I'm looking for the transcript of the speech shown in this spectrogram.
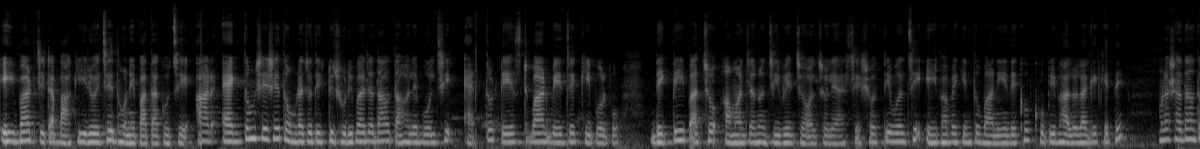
এইবার যেটা বাকি রয়েছে, ধনে পাতা কুচি। আর একদম শেষে তোমরা যদি একটু ঝুড়ি ভাজা দাও, তাহলে বলছি এত টেস্ট বাড়বে যে কী বলব? দেখতেই পাচ্ছ আমার যেন জিভের জল চলে আসছে। সত্যি বলছি, এইভাবে কিন্তু বানিয়ে দেখো, খুবই ভালো লাগে খেতে। আমরা সাধারণত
